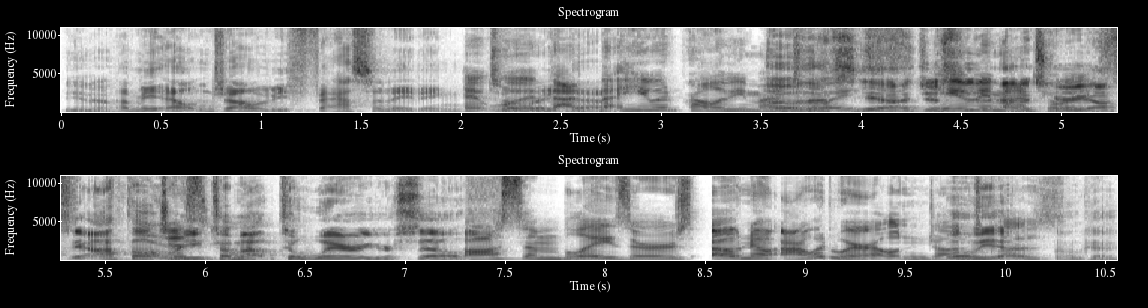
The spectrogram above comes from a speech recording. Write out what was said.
you know. I mean, Elton John would be fascinating. it to would. rate That, that. that- he would probably be my oh, choice. that's yeah. Just he would be out my of choice. curiosity, I thought were you talking about to wear yourself? Awesome blazers. Oh no, I would wear Elton John's oh yeah. clothes. Okay.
